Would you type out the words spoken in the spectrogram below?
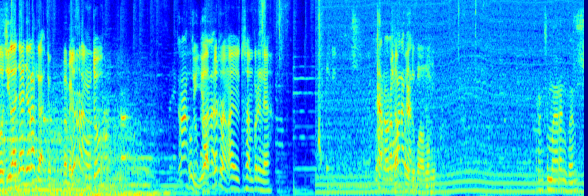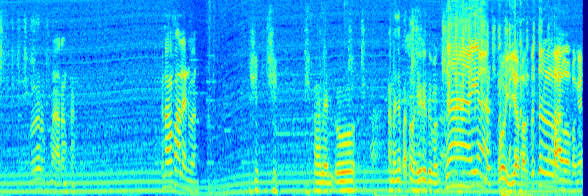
Godzilla-nya nyerang nggak, Cok? Babek? Nyerang cok Terang, Oh Cok, iya, kalah, Cok. Nyerang ayo itu samperin ya kan orang Siapa mana kan itu ngomong? Orang Semarang bang. orang Semarang bang kenal Valen bang Valen, oh anaknya Pak Tohir itu bang. Nah iya Oh iya, Bang. Betul Tahu, Bang ya.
